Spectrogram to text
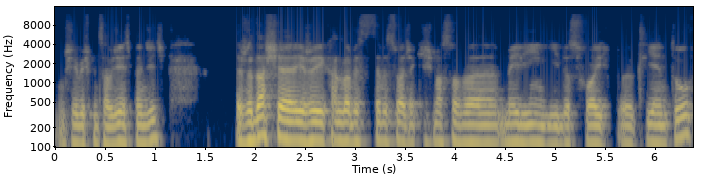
musielibyśmy cały dzień spędzić, że da się, jeżeli handlowiec chce wysyłać jakieś masowe mailingi do swoich e, klientów,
